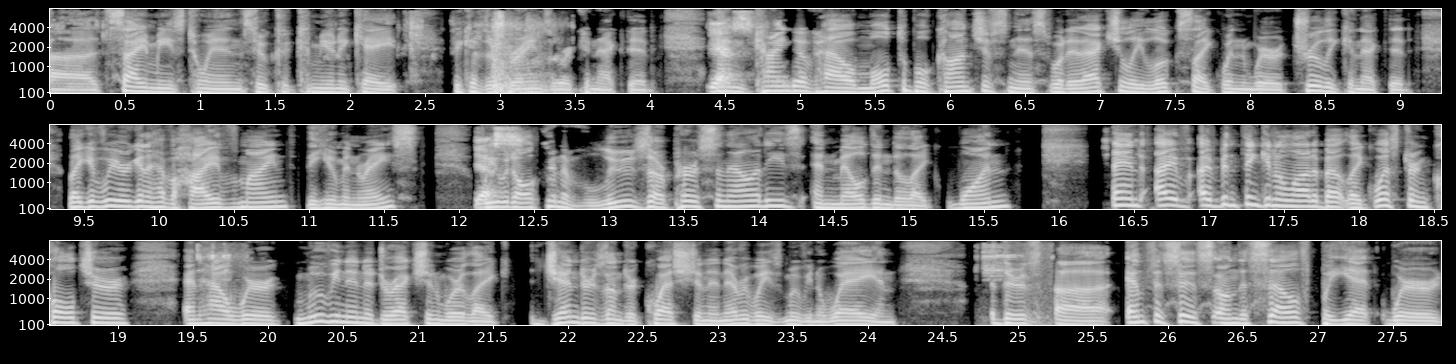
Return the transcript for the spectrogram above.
uh, Siamese twins who could communicate because their brains were connected, yes. and kind of how multiple consciousness, what it actually looks like when we're truly connected. Like if we were going to have a hive mind, the human race, yes. we would all kind of lose our personalities and meld into like one and I've I've been thinking a lot about like Western culture and how we're moving in a direction where like gender's under question and everybody's moving away. And there's uh emphasis on the self but yet we're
